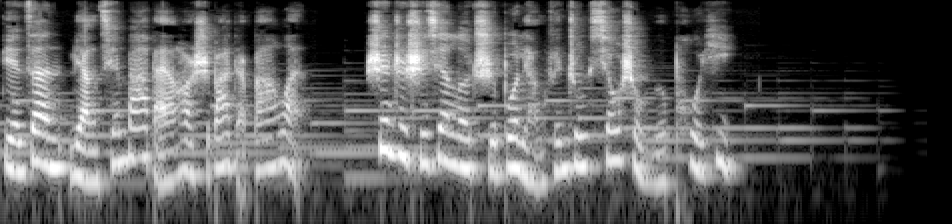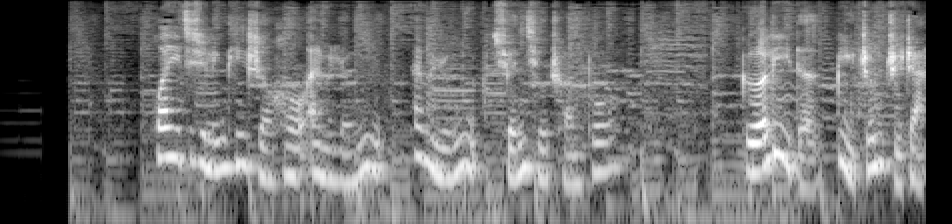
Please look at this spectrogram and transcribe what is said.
点赞两千八百二十八点八万，甚至实现了直播两分钟销售额破亿。欢迎继续聆听《守候爱美人物》，爱美人物全球传播，格力的必争之战。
